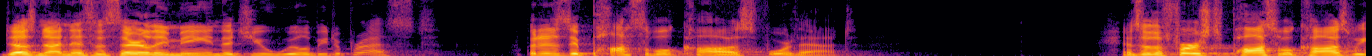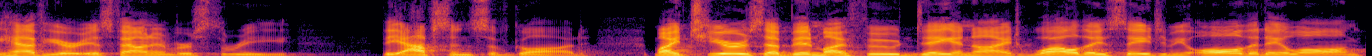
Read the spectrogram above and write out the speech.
does not necessarily mean that you will be depressed. But it is a possible cause for that. And so the first possible cause we have here is found in verse 3 the absence of God. My tears have been my food day and night, while they say to me all the day long,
